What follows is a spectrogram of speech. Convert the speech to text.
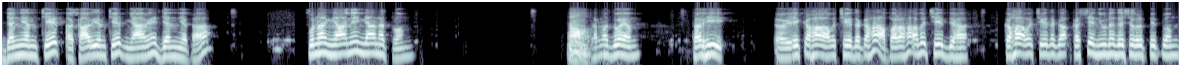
जन्यं चेत् कार्यं चेत् ज्ञाने जन्यता। पुनः ज्ञाने ज्ञानत्वम्। आम् धर्मद्वयं। तर्हि एकः अवच्छेदकः अपरः अवच्छेद्यः। कः अवच्छेदकः कस्य न्यूनदेशवृत्तित्वं?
